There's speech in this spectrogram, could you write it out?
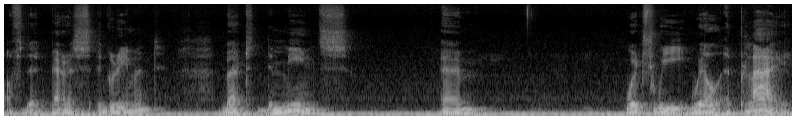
of the Paris Agreement, but the means um, which we will apply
